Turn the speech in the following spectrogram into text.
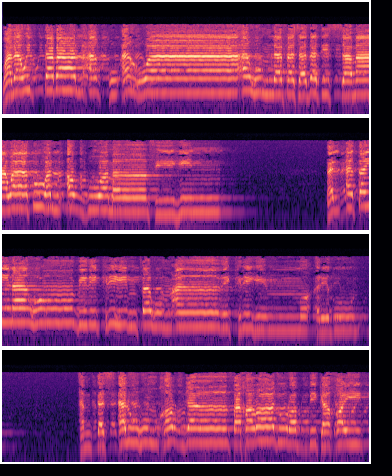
ولو اتبع الحق أهواءهم لفسدت السماوات والأرض ومن فيهن بل أتيناهم بذكرهم فهم عن ذكرهم معرضون أم تسألهم خرجا فخراج ربك خير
